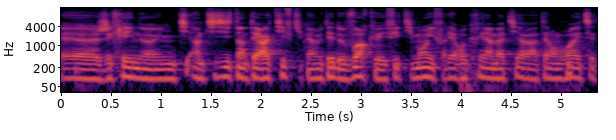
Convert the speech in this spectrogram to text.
Euh, j'ai créé une, un petit site interactif qui permettait de voir qu'effectivement il fallait recréer la matière à tel endroit, etc.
